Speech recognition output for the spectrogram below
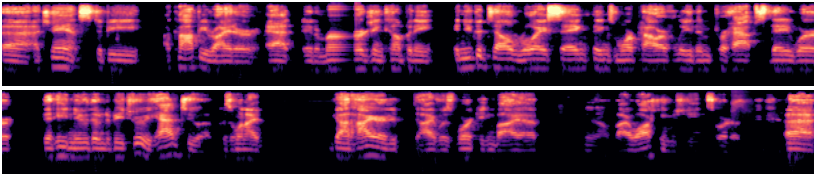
uh, a chance to be a copywriter at an emerging company, and you could tell Roy saying things more powerfully than perhaps they were that he knew them to be true. He had to because when I got hired, I was working by a you know by a washing machine sort of. Uh,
